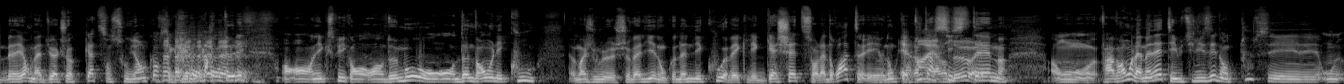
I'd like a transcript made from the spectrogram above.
D'ailleurs, ma DualShock 4 s'en souvient encore, c'est que j'ai martelé. On, on explique en, en deux mots, on, on donne vraiment les coups. Moi je joue le chevalier, donc on donne les coups avec les gâchettes sur la droite, et donc il y a R1, tout un R2, système. On- enfin, vraiment, la manette est utilisée dans tous ces. on-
